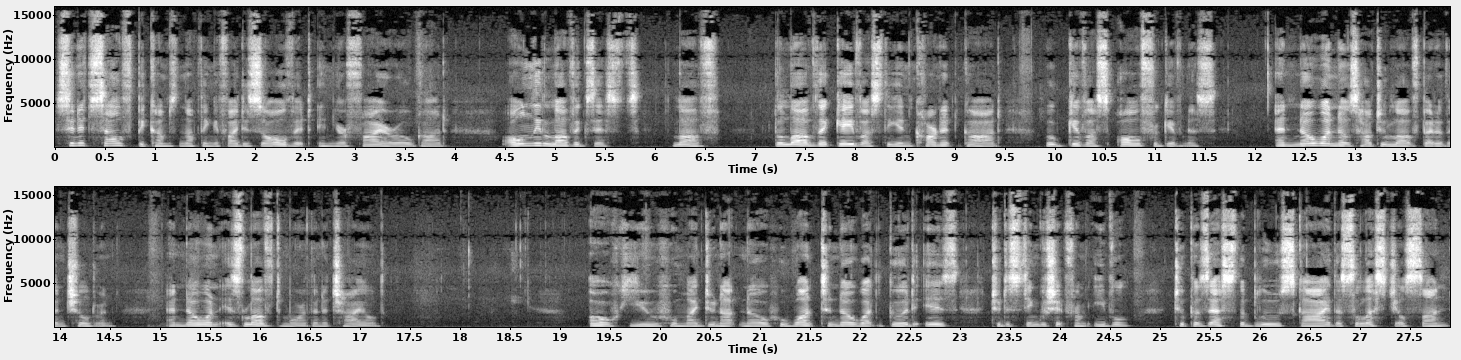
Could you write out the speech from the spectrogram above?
Sin itself becomes nothing if I dissolve it in your fire, O God. Only love exists. Love. The love that gave us the incarnate God will give us all forgiveness. And no one knows how to love better than children, and no one is loved more than a child. Oh, you whom I do not know, who want to know what good is, to distinguish it from evil, to possess the blue sky, the celestial sun,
